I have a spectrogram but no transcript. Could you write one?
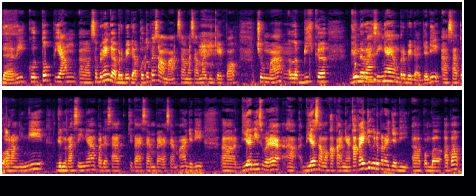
dari kutub yang eh, sebenarnya nggak berbeda. Kutubnya sama, sama-sama di K-pop, cuma lebih ke generasinya yang berbeda. Jadi eh, satu orang ini generasinya pada saat kita SMP SMA. Jadi eh, dia nih sebenarnya eh, dia sama kakaknya. Kakaknya juga udah pernah jadi eh, pembawa apa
